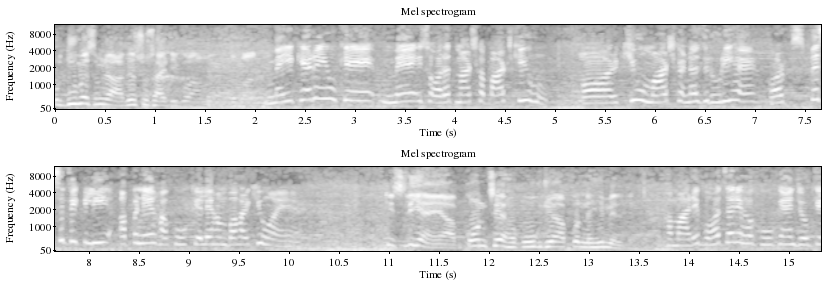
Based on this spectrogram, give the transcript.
उर्दू में समझा दें सोसाइटी को। मैं। ये कह रही हूँ कि मैं इस औरत मार्च का पार्ट क्यों हूँ? और क्यों मार्च करना ज़रूरी है? और स्पेसिफिकली अपने हकूक़ के लिए हम बाहर क्यों आए हैं? किस लिए आए हैं आप? कौन से हकूक जो है आपको नहीं मिलते? हमारे बहुत सारे हकूक़ हैं जो कि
